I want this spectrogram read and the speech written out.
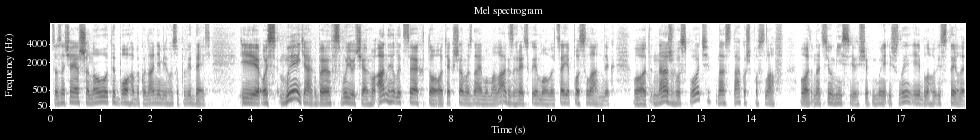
Це означає вшановувати Бога виконанням Його заповідей. І ось ми, якби в свою чергу, ангели це хто? От якщо ми знаємо Малак з грецької мови, це є посланник. От наш Господь нас також послав. От на цю місію, щоб ми йшли і благовістили.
